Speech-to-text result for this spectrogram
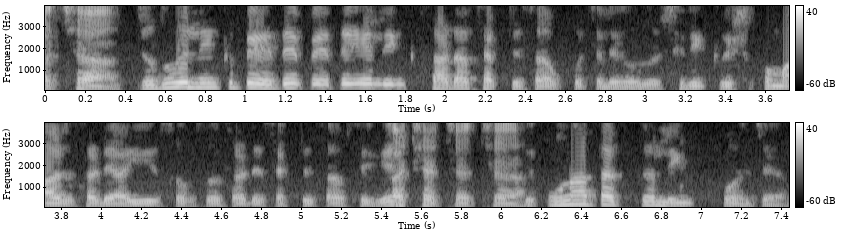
ਅੱਛਾ। ਜਦੋਂ ਇਹ ਲਿੰਕ ਭੇਜਦੇ ਭੇਜਦੇ ਇਹ ਲਿੰਕ ਸਾਡਾ ਸੈਕਟਰੀ ਸਾਹਿਬ ਕੋਲ ਚਲੇ ਗਿਆ ਉਦੋਂ ਸ਼੍ਰੀ ਕ੍ਰਿਸ਼ਨ ਕੁਮਾਰ ਜੀ ਸਾਡੇ ਆਈਐਸ ਅਫਸਰ ਸਾਡੇ ਸੈਕਟਰੀ ਸਾਹਿਬ ਸੀਗੇ। ਅੱਛਾ ਅੱਛਾ ਅੱਛਾ। ਤੇ ਉਹਨਾਂ ਤੱਕ ਲਿੰਕ ਪਹੁੰਚਿਆ।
